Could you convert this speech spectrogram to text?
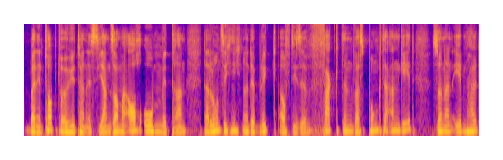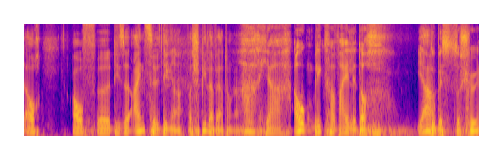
bei den Top-Torhütern ist Jan Sommer auch oben mit dran. Da lohnt sich nicht nur der Blick auf diese Fakten, was Punkte angeht, sondern eben halt auch auf äh, diese Einzeldinger, was Spielerwertung angeht. Ach ja, Augenblick verweile doch. Ja, Du bist so schön.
